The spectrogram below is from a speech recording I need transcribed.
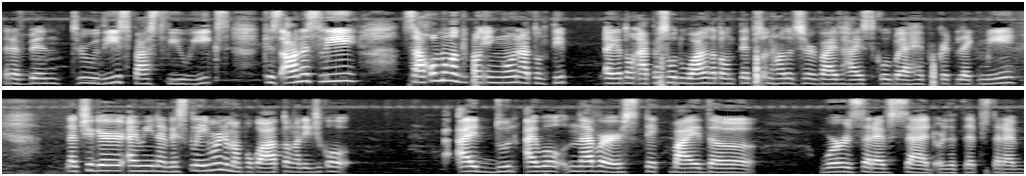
that I've been through these past few weeks. Cause honestly, sa ako mga gipang ingon atong tip ay katong episode 1 katong tips on how to survive high school by a hypocrite like me. Nag-trigger, I mean, nag-disclaimer naman po ko ato nga ko I do I will never stick by the words that I've said or the tips that I've,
